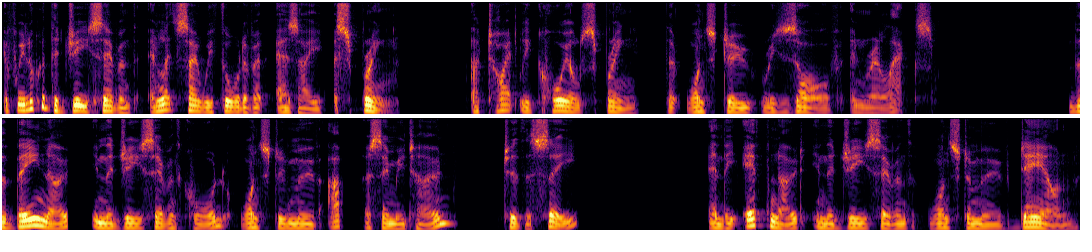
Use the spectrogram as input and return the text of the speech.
If we look at the G7th, and let's say we thought of it as a, a spring, a tightly coiled spring that wants to resolve and relax. The B note in the G7th chord wants to move up a semitone to the C, and the F note in the G7th wants to move down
